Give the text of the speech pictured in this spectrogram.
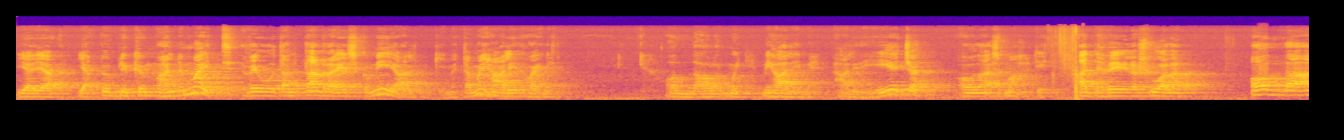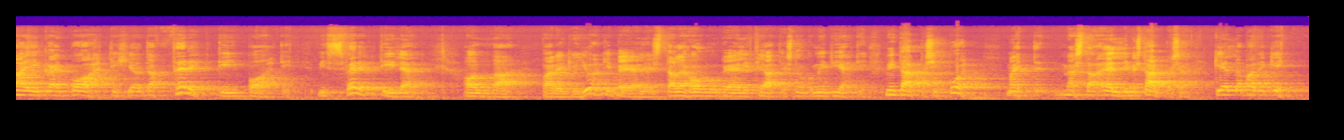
Ja, ja, ja publikum mahalle mait reuutan tanra esko mialki, mutta me halin hoinit. Olla olla mi halimme, halin hietsä, olas mahti, adde veillä suola. Olla aikai pohti, ja ta ferehtii pohti, mis ferehtii lähti olla parikin juhkipeelis, tälle houlupeelit teattis, no kun minä tiehti. Minä tarppasin puh, mä mä sitä elli, mä tarppasin. Kiellä parikin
